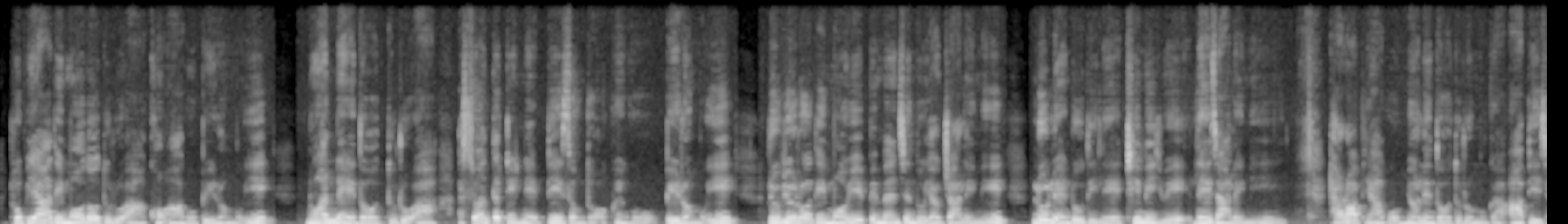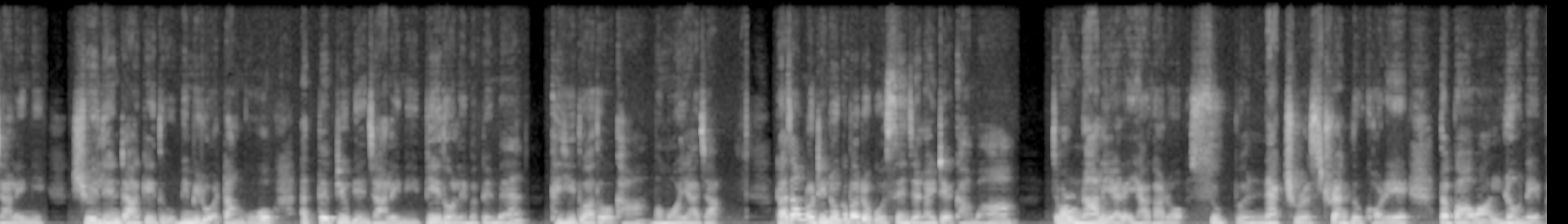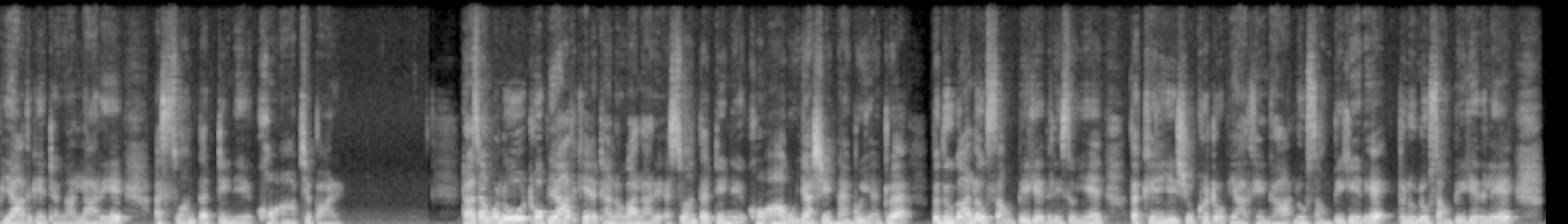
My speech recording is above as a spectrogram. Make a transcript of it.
ထိုဘုရားသည်မောသောသူတို့အားခွန်အားကိုပေးတော်မူ၏နွမ်းနယ်သောသူတို့အားအစွမ်းတတိနှင့်ပြည့်စုံသောအခွင့်ကိုပေးတော်မူ၏ လူပြိုတို့သည်မော၍ပင်ပန်းခြင်းသို့ရောက်ကြလိမ့်မည်လူလင်တို့သည်လည်းထိမိ၍လဲကြလိမ့်မည်ထာဝရဘုရားကိုမျှော်လင့်တော်သူတို့မူကားအားပြေးကြလိမ့်မည်ရွှေလင်းတာကဲ့သို့မိမိတို့အတောင်ကိုအသက်ပြုပြင်ကြလိမ့်မည်ပြေးတော်လည်းမပင်ပန်းခရီးသွားသောအခါမမောရကြဒါကြောင့်မလို့ဒီနှုတ်ကပတ်တော်ကိုဆင်ခြင်လိုက်တဲ့အခါမှာကျမတို့နားလည်ရတဲ့အရာကတော့ supernatural strength လို့ခေါ်တဲ့တဘာဝလွန်တဲ့ဘုရားသခင်ထံကလာတဲ့အစွမ်းတတ္တိနဲ့ခွန်အားဖြစ်ပါတယ် ဒါကြောင့်မလို့ထိုဘုရားသခင်အထံတော်ကလာတဲ့အစွမ်းတက်တိနဲ့ခွန်အားကိုရရှိနိုင်ဖို့ရန်အတွက်ဘသူကလှုပ်ဆောင်ပေးခဲ့တယ်လဲဆိုရင်သခင်ယေရှုခရစ်တော်ဘုရားသခင်ကလှုပ်ဆောင်ပေးခဲ့တယ်ဘယ်လိုလှုပ်ဆောင်ပေးခဲ့တယ်လဲ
